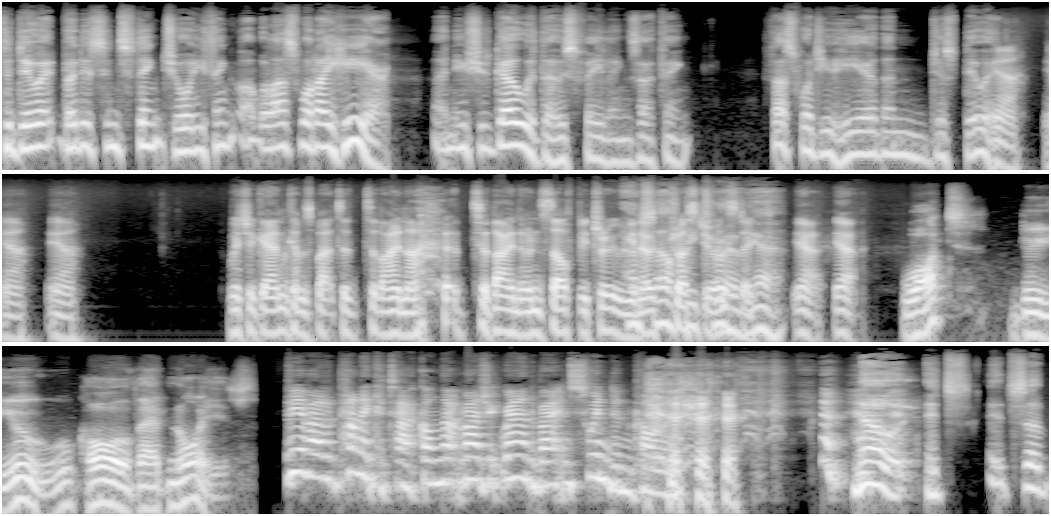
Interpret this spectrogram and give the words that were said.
to do it, but it's instinctual. You think, oh, well, that's what I hear, and you should go with those feelings. I think if that's what you hear, then just do it. Yeah, yeah, yeah. Which again comes back to, to thine to thine own self be true. You know, self trust your true, instinct. yeah. yeah, yeah. What do you call that noise? Have you ever had a panic attack on that magic roundabout in Swindon, Colin? No, it's it's a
